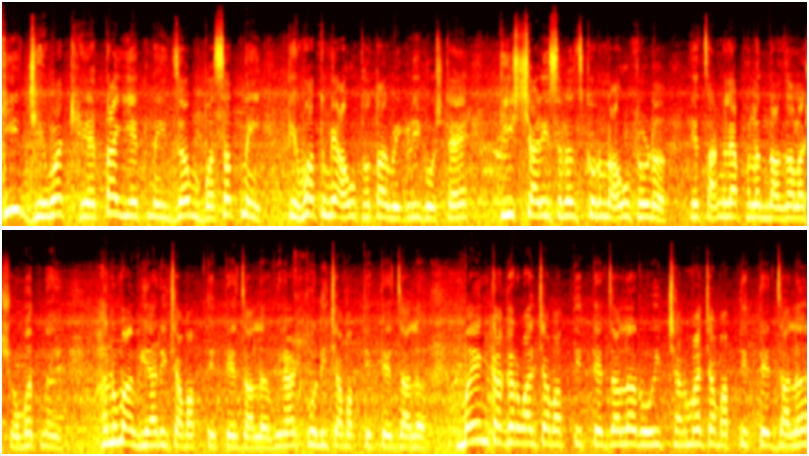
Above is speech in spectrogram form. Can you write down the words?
की जेव्हा खेळता येत नाही जम बसत नाही तेव्हा तुम्ही आऊट होता. वेगळी गोष्ट आहे. तीस चाळीस रन्स करून आऊट होणं हे चांगल्या फलंदाजाला शोभत नाही. हनुमा विहारीच्या बाबतीत तेच झालं. विराट कोहलीच्या बाबतीत तेच झालं. मयंक अगरवालच्या बाबतीत तेच झालं. रोहित शर्माच्या बाबतीत तेच झालं.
